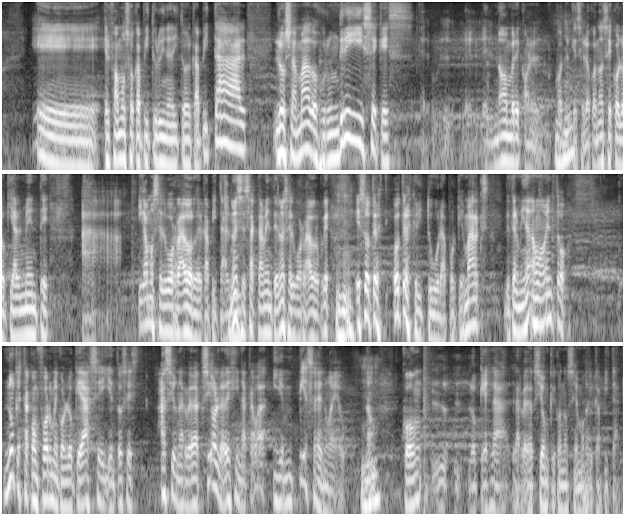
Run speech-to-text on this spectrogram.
Eh, el famoso capítulo inédito del Capital, los llamados Grundrisse, que es el, el- el nombre con, el, con el que se lo conoce coloquialmente a, digamos, el borrador del Capital. No es exactamente, no es el borrador, porque es otra, otra escritura, porque Marx, en determinado momento, nunca está conforme con lo que hace y entonces hace una redacción, la deja inacabada y empieza de nuevo, ¿no? Con lo, lo que es la, la redacción que conocemos del Capital.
